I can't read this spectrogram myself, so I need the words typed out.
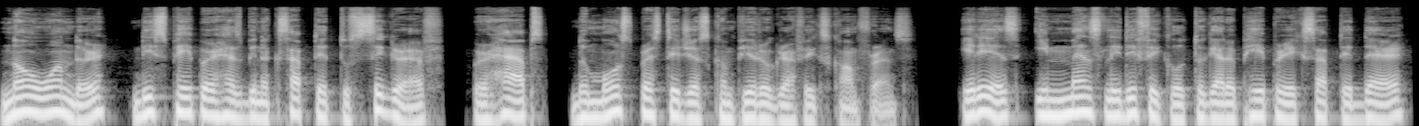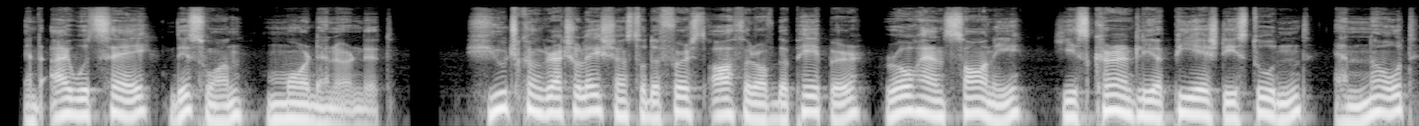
no wonder this paper has been accepted to SIGGRAPH, perhaps the most prestigious computer graphics conference. It is immensely difficult to get a paper accepted there, and I would say this one more than earned it. Huge congratulations to the first author of the paper, Rohan Sawhney, he is currently a PhD student, and note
